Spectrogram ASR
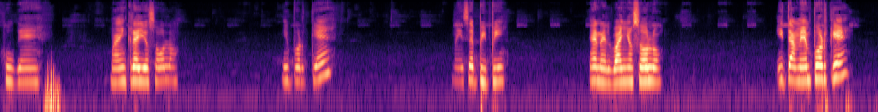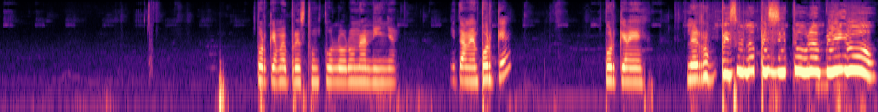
jugué Minecraft yo solo. ¿Y por qué? Me hice pipí en el baño solo. Y también por qué? Porque me prestó un color una niña. ¿Y también por qué? Porque le rompí su lapicito a un amigo.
